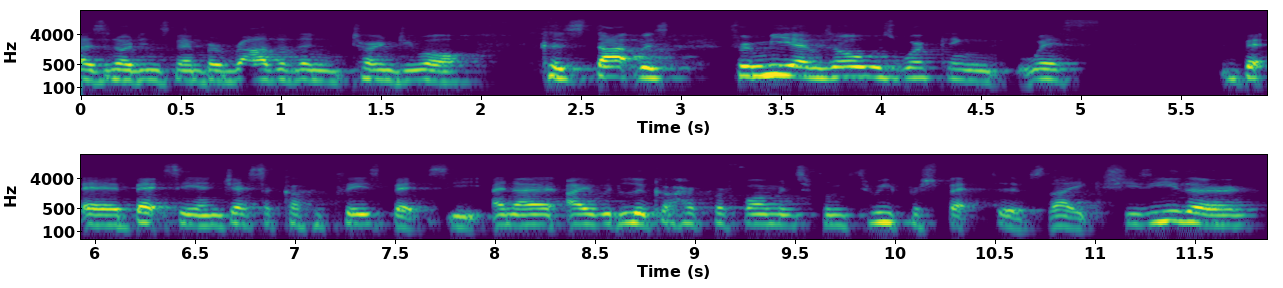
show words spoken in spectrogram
as an audience member rather than turned you off because that was for me. I was always working with uh, Betsy and Jessica who plays Betsy, and I I would look at her performance from three perspectives. Like she's either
